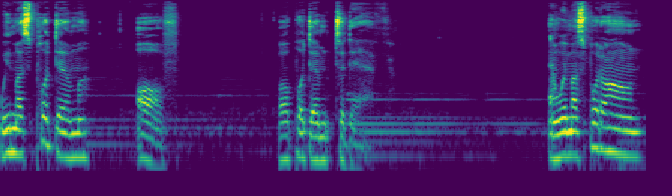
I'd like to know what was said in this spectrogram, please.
We must put them off or put them to death. And we must put on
